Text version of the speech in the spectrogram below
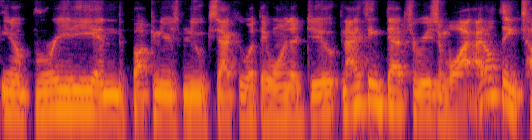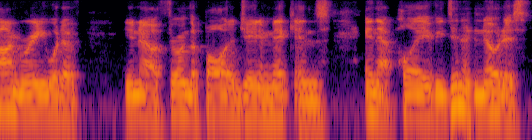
you know, Brady and the Buccaneers knew exactly what they wanted to do. And I think that's the reason why I don't think Tom Brady would have, you know, thrown the ball to Jaydon Mickens in that play if he didn't notice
